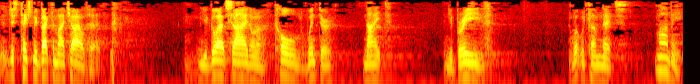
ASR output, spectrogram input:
It just takes me back to my childhood. you go outside on a cold winter night and you breathe. And what would come next? Mommy,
